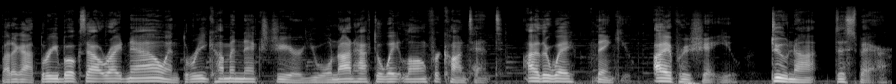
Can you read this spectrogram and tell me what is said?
But I got three books out right now and three coming next year. You will not have to wait long for content. Either way, thank you. I appreciate you. Do not despair.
